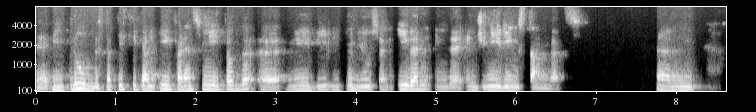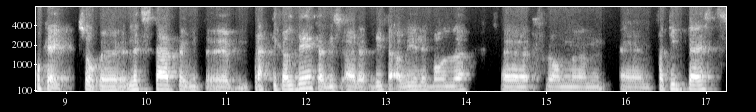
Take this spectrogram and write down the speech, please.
uh, improve the statistical inference method uh, may be introduced even in the engineering standards. Um, okay, so uh, let's start with practical data. These are data available from um, fatigue tests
